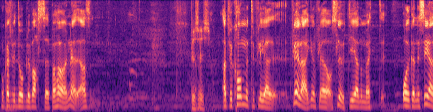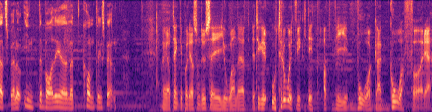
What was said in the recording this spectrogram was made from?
Och att vi då blir vassare på hörner. Alltså, Precis. att vi kommer till fler, fler lägen, fler avslut genom ett organiserat spel och inte bara genom ett kontringsspel. Men jag tänker på det som du säger Johan, att jag tycker det är otroligt viktigt att vi vågar gå före.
